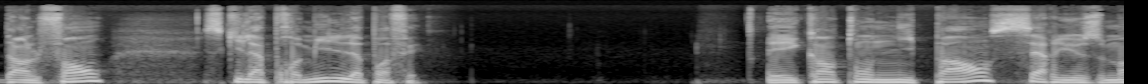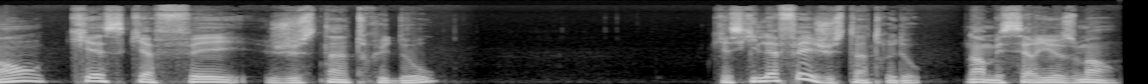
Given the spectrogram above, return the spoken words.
Dans le fond, ce qu'il a promis, il ne l'a pas fait. Et quand on y pense sérieusement, qu'est-ce qu'a fait Justin Trudeau? Qu'est-ce qu'il a fait, Justin Trudeau? Non, mais sérieusement.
